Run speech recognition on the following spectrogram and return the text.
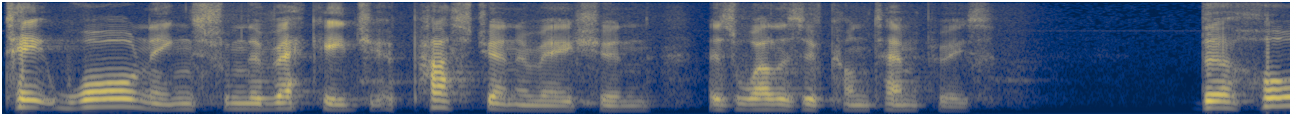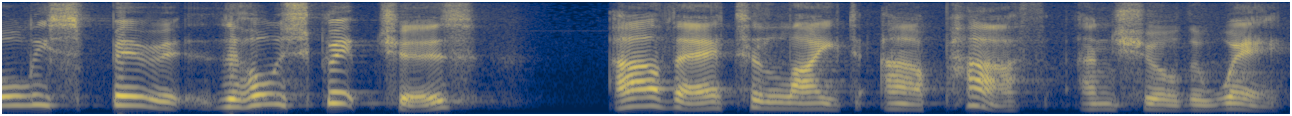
take warnings from the wreckage of past generation as well as of contemporaries. The Holy Spirit, the Holy Scriptures are there to light our path and show the way,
